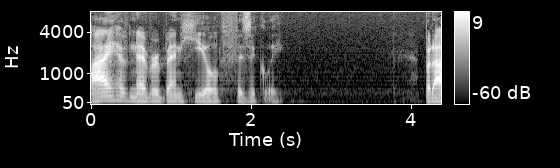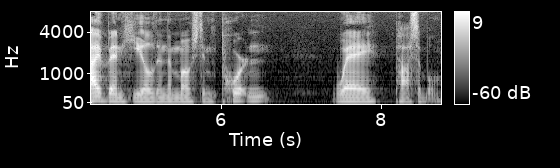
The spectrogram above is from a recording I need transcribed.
I have never been healed physically, but I've been healed in the most important way possible.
